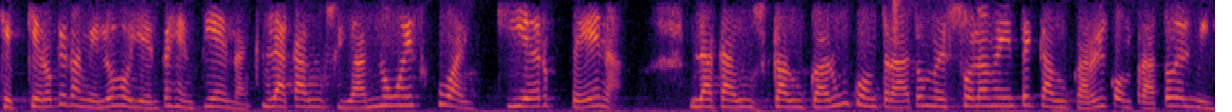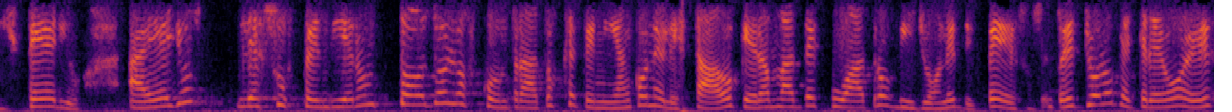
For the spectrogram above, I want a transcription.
que quiero que también los oyentes entiendan. La caducidad no es cualquier pena. La cadu- caducar un contrato no es solamente caducar el contrato del ministerio. A ellos les suspendieron todos los contratos que tenían con el Estado, que eran más de 4 billones de pesos. Entonces yo lo que creo es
